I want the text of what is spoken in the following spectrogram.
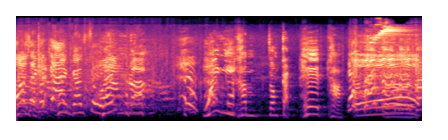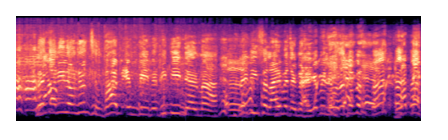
อ๋อใส่เหมือนกัน แข่งกันสวยรักไม่มีคำจำกัดเพศค่ะ แล้วตอนนี้เรานึกถึงภาพ MV เป็นพี่ดีเดินมาแล้วดีสไลด์มาจากไหนก็ไม่รู้แล้วก็แบบแล้วเป็น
